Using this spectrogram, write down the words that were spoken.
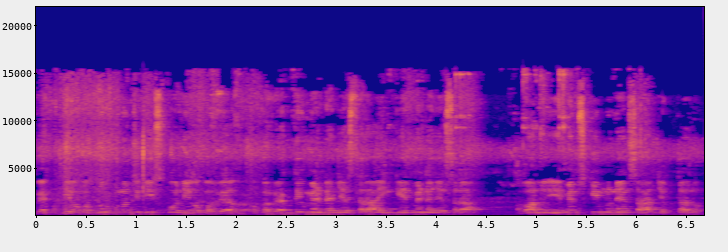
వ్యక్తి ఒక గ్రూప్ నుంచి తీసుకొని ఒక వ్య- ఒక వ్యక్తి మెయింటైన్ చేస్తారా ఇంకేం మెయింటైన్ చేస్తారా వాళ్ళు ఏమేమి స్కీమ్లు ఉన్నాయని సార్ చెప్తారు.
